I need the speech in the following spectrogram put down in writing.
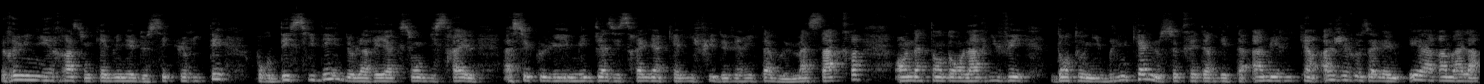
réunira son cabinet de sécurité pour décider de la réaction d'Israël à ce que les médias israéliens qualifient de véritable massacre. En attendant l'arrivée d'Anthony Blinken, le secrétaire d'État américain à Jérusalem et à Ramallah,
